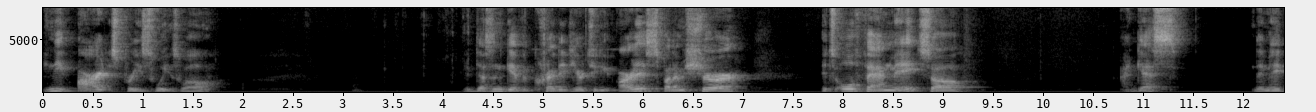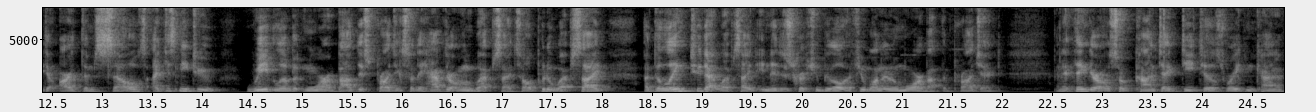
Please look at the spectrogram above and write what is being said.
And the art is pretty sweet as well. It doesn't give a credit here to the artist, but I'm sure it's all fan made, so I guess they made the art themselves. I just need to read a little bit more about this project. So they have their own website. So I'll put a website, Uh, the link to that website in the description below if you want to know more about the project. And I think there are also contact details where you can kind of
